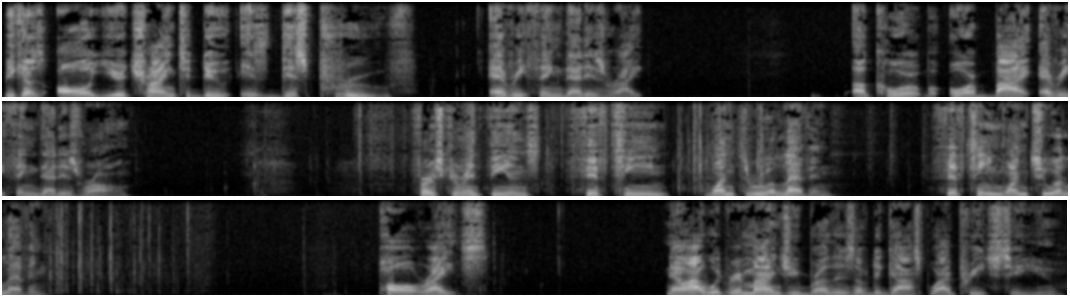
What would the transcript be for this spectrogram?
because all you're trying to do is disprove everything that is right or by everything that is wrong. 1 Corinthians 15, 1 through 11. 15, 1 to 11. Paul writes, Now I would remind you, brothers, of the gospel I preached to you,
